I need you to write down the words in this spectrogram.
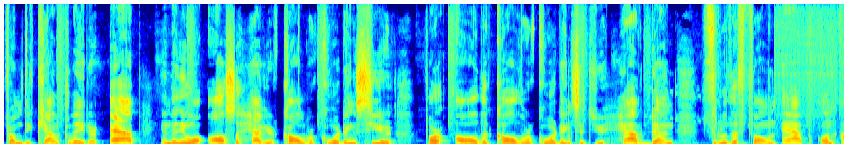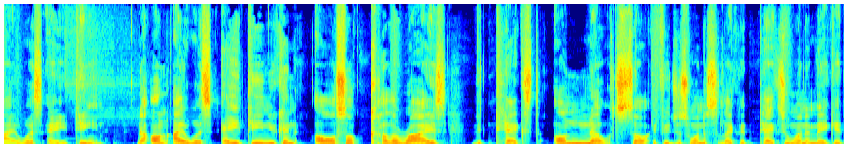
from the calculator app. And then you will also have your call recordings here for all the call recordings that you have done through the phone app on iOS 18. Now on iOS 18, you can also colorize the text on notes. So if you just want to select the text, you want to make it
